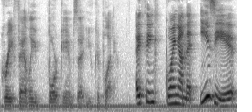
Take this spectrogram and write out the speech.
great family board games that you could play. I think going on the easy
